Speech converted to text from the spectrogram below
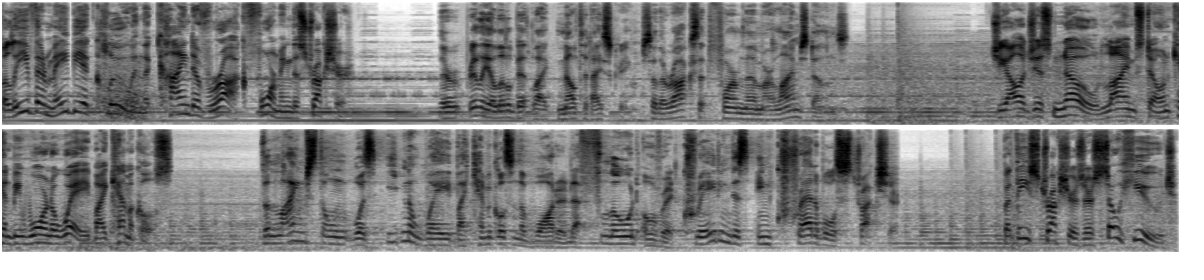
believe there may be a clue in the kind of rock forming the structure. They're really a little bit like melted ice cream, so the rocks that form them are limestones. Geologists know limestone can be worn away by chemicals. The limestone was eaten away by chemicals in the water that flowed over it, creating this incredible structure. But these structures are so huge,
